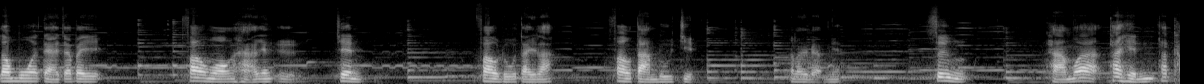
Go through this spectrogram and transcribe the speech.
เรามัวแต่จะไปเฝ้ามองหาอย่างอื่น เช่น เฝ้าดูไตรลักษณ์เฝ้าตามดูจิต อะไรแบบนี้ซึ่งถามว่าถ้าเห็นถ้าท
